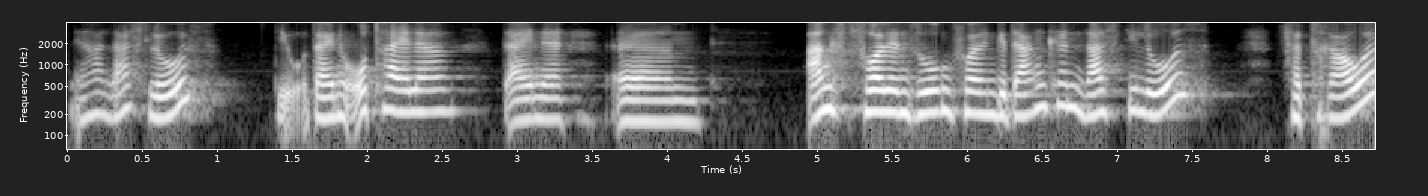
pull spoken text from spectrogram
ja, lass los die, deine Urteile, deine ähm, angstvollen, sorgenvollen Gedanken, lass die los, vertraue.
